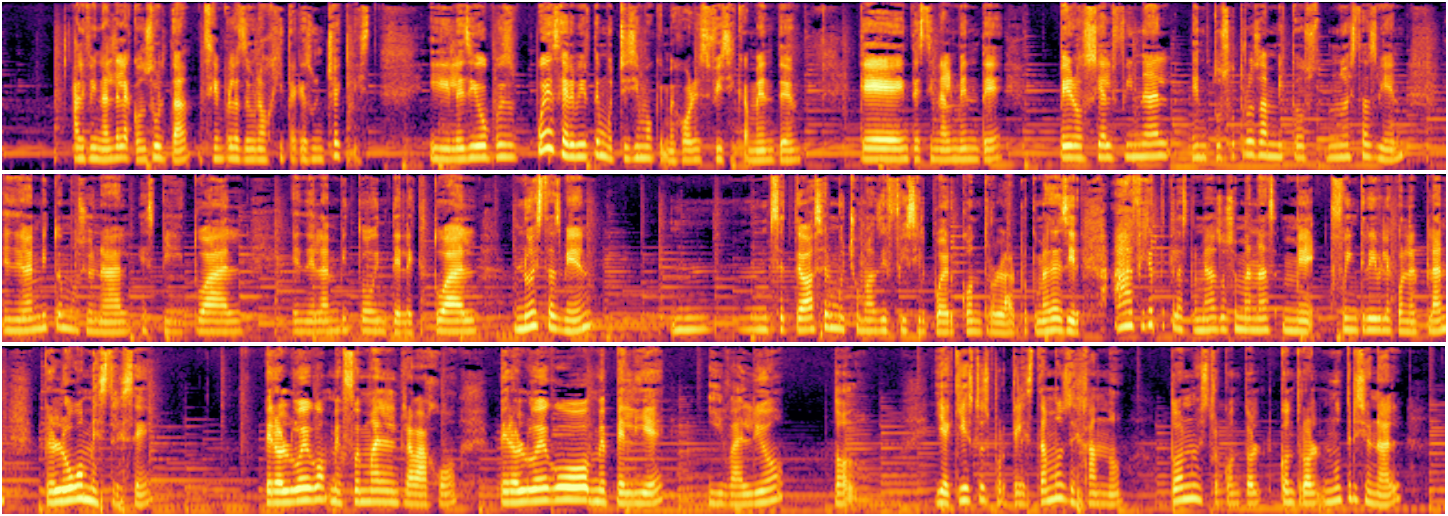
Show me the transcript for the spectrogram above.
al final de la consulta siempre les doy una hojita que es un checklist. Y les digo, pues puede servirte muchísimo que mejores físicamente, que intestinalmente, pero si al final en tus otros ámbitos no estás bien, en el ámbito emocional, espiritual, en el ámbito intelectual, no estás bien, se te va a hacer mucho más difícil poder controlar, porque me vas a decir, ah, fíjate que las primeras dos semanas me fue increíble con el plan, pero luego me estresé, pero luego me fue mal el trabajo, pero luego me peleé y valió todo. Y aquí esto es porque le estamos dejando todo nuestro control, control nutricional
